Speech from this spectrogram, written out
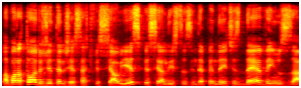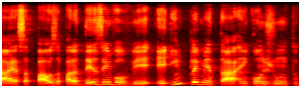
Laboratórios de inteligência artificial e especialistas independentes devem usar essa pausa para desenvolver e implementar em conjunto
